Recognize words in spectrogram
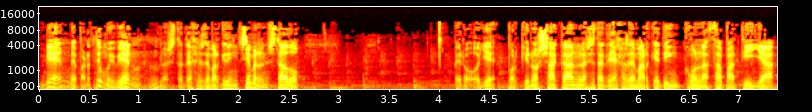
Bien, me parece muy bien. Las estrategias de marketing siempre han estado. Pero oye, ¿por qué no sacan las estrategias de marketing con la zapatilla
